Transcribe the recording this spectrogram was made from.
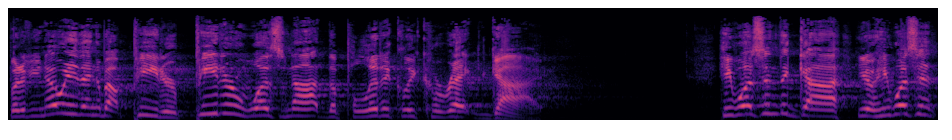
But if you know anything about Peter, Peter was not the politically correct guy. He wasn't the guy, you know, he wasn't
